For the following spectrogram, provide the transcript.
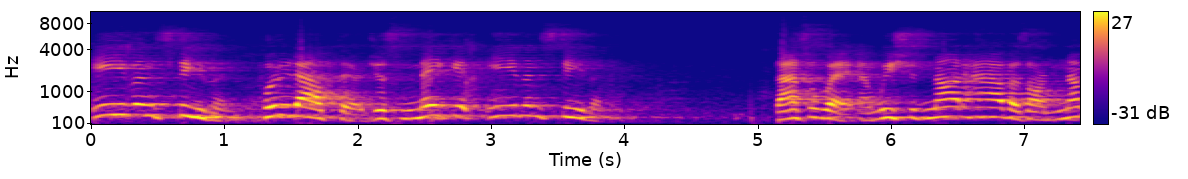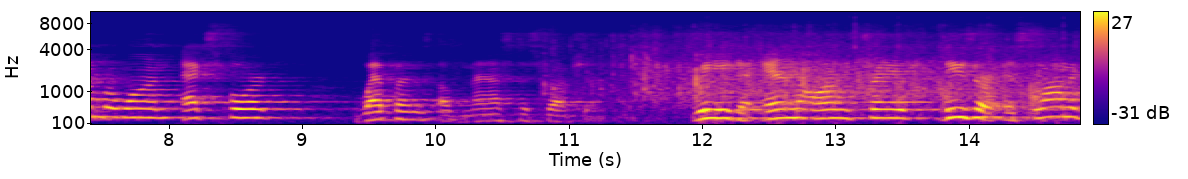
Even Stephen. Put it out there. Just make it even Stephen. That's the way. And we should not have as our number one export weapons of mass destruction. We need to end the arms trade. These are Islamic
